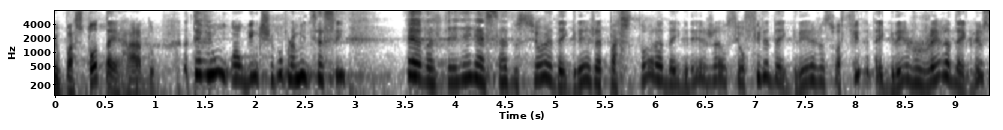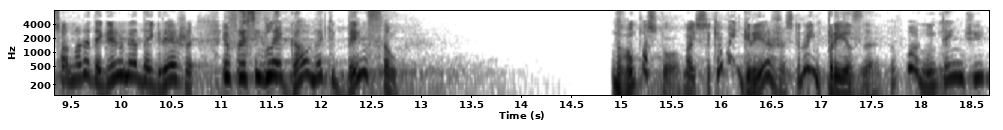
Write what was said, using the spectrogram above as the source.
Que o pastor está errado. Teve um, alguém que chegou para mim e disse assim: É, mas é engraçado, o senhor é da igreja, é pastora da igreja, o seu filho é da igreja, sua filha é da igreja, o genro é da igreja, sua nora é da igreja, não é da igreja. Eu falei assim: legal, né? Que bênção. Não, pastor, mas isso aqui é uma igreja, isso aqui não é empresa. Eu falei, não entendi.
